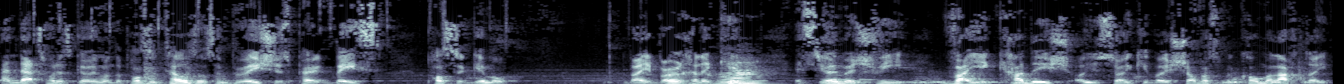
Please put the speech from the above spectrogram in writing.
And that's what is going on. The Pasuk tells us in Bereshis Perik Base, Pasuk Gimel, Vayivarech Alekim, Es Yom HaShvi, Vayikadesh Oysoi, Ki Vayishabbos Mekom Malachtoi,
